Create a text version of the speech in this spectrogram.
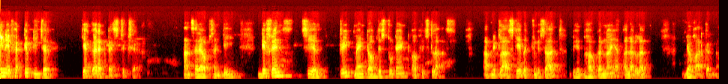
इनफेक्टिव टीचर या करेक्टरिस्टिक्स है? आंसर है option D differential treatment of the student of his class अपने क्लास के बच्चों के साथ भेदभाव करना या अलग अलग व्यवहार करना।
